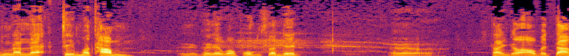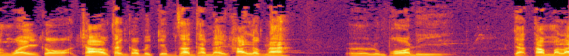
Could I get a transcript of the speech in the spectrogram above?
งนั้นแหละที่มาทำเออเขาเรียกว่าผงเสด็จเออท่านก็เอาไปตั้งไว้ก็เช้าท่านก็ไปเก็บท่านทำไหนขายหรอกนะ หลวงพ่อนี่จะทำอะไร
